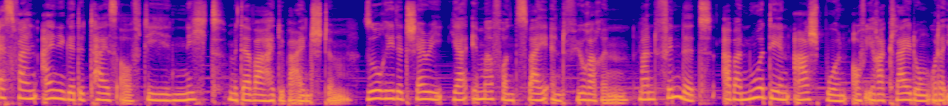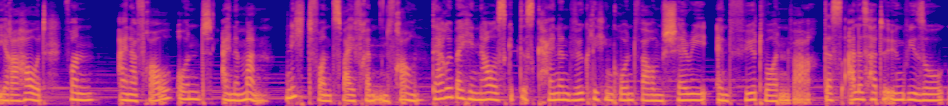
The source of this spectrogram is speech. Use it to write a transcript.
Es fallen einige Details auf, die nicht mit der Wahrheit übereinstimmen. So redet Sherry ja immer von zwei Entführerinnen. Man findet aber nur DNA-Spuren auf ihrer Kleidung oder ihrer Haut von einer Frau und einem Mann nicht von zwei fremden Frauen. Darüber hinaus gibt es keinen wirklichen Grund, warum Sherry entführt worden war. Das alles hatte irgendwie so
